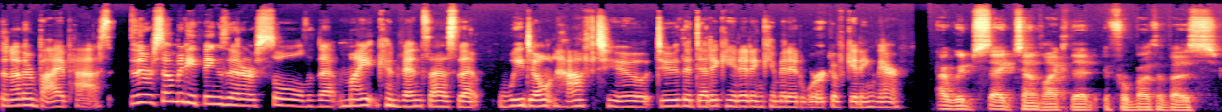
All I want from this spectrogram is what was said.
Another bypass. There are so many things that are sold that might convince us that we don't have to do the dedicated and committed work of getting there. I would say it sounds like that for both of us,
